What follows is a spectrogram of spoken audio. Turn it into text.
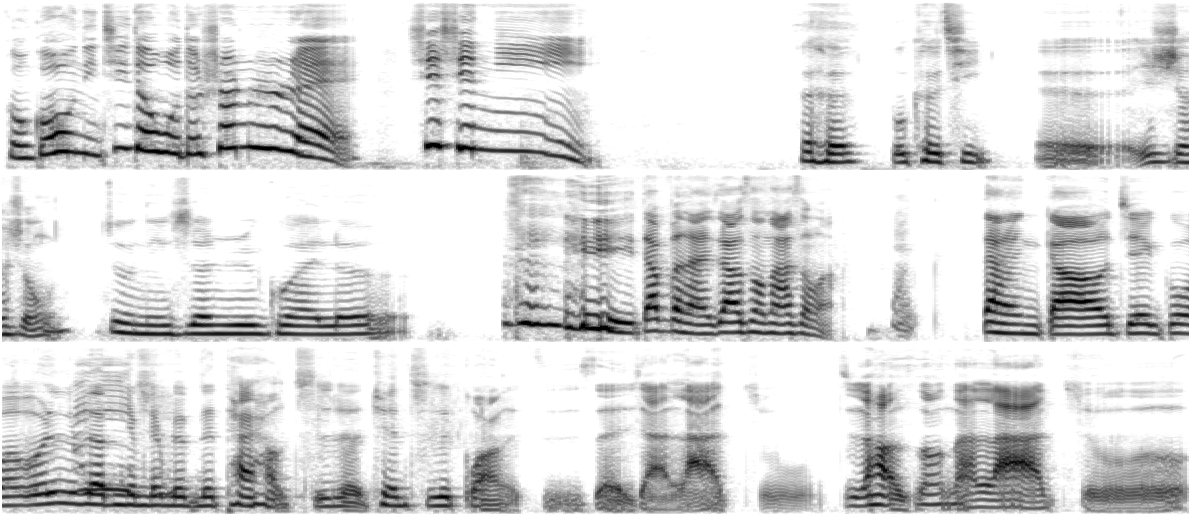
狗狗，你记得我的生日诶，谢谢你。呵呵，不客气。呃，熊熊，祝你生日快乐。他本来是要送他什么蛋糕，结果我太好吃了，全吃光了，只剩下蜡烛，只好送他蜡烛。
